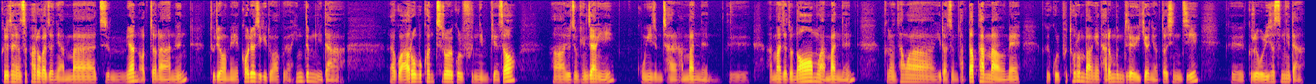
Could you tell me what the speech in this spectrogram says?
그래서 연습하러 가자니 안 맞으면 어쩌나 하는 두려움에 꺼려지기도 하고요. 힘듭니다. 라고 아로브 컨트롤 골프님께서 아, 요즘 굉장히 공이 좀 잘 안 맞는 그 안 맞아도 너무 안 맞는 그런 상황이라서 좀 답답한 마음에 그 골프 토론방에 다른 분들의 의견이 어떠신지 그 글을 올리셨습니다.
